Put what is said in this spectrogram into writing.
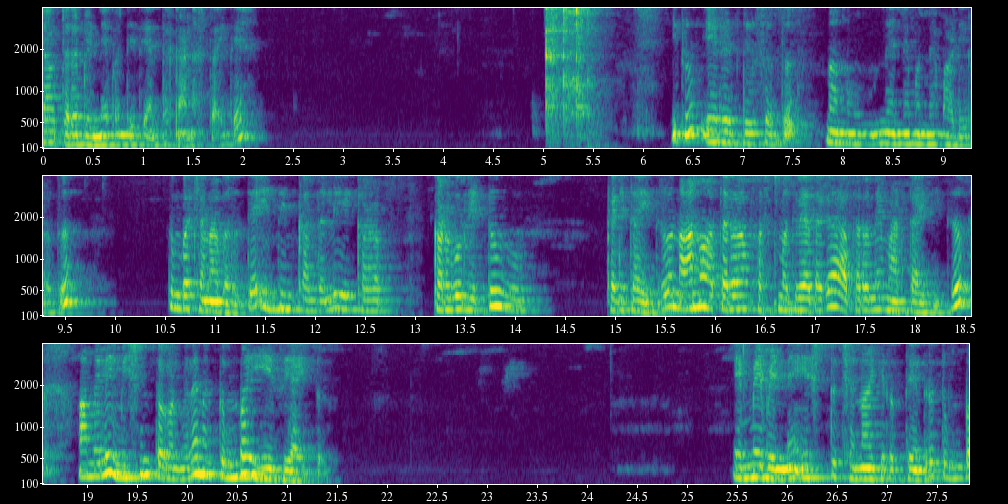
ಯಾವ ಥರ ಬೆಣ್ಣೆ ಬಂದಿದೆ ಅಂತ ಕಾಣಿಸ್ತಾ ಇದೆ. ಇದು ಎರಡು ದಿವಸದ್ದು ನಾನು ನೆನ್ನೆ ಮೊನ್ನೆ ಮಾಡಿರೋದು. ತುಂಬ ಚೆನ್ನಾಗಿ ಬರುತ್ತೆ. ಹಿಂದಿನ ಕಾಲದಲ್ಲಿ ಕಡ್ಗೋಲಿಟ್ಟು ಕಡಿತಾ ಇದ್ದರು ನಾನು ಆ ಥರ ಫಸ್ಟ್ ಮದುವೆ ಆದಾಗ ಆ ಥರನೇ ಮಾಡ್ತಾ ಇದ್ದಿದ್ದು. ಆಮೇಲೆ ಈ ಮಿಷಿನ್ ತೊಗೊಂಡ್ಮೇಲೆ ನಂಗೆ ತುಂಬ ಈಸಿ ಆಯಿತು. ಎಮ್ಮೆ ಬೆಣ್ಣೆ ಎಷ್ಟು ಚೆನ್ನಾಗಿರುತ್ತೆ ಅಂದರೆ ತುಂಬ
